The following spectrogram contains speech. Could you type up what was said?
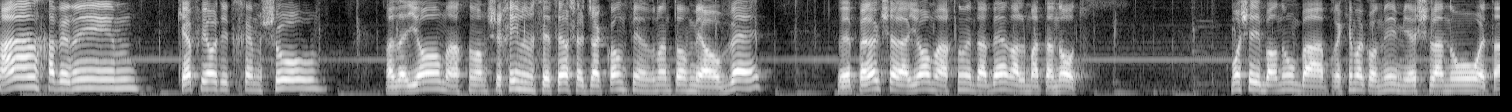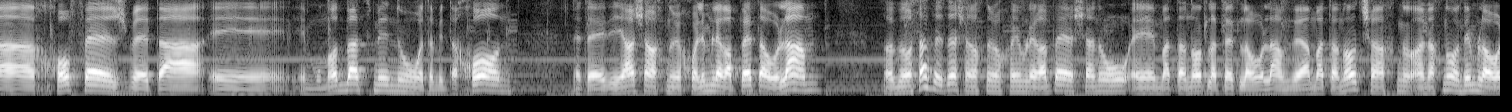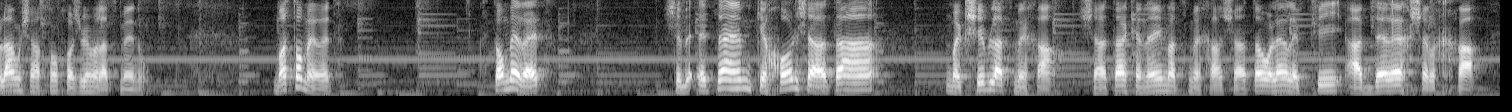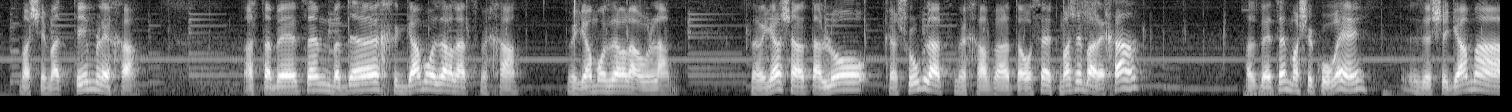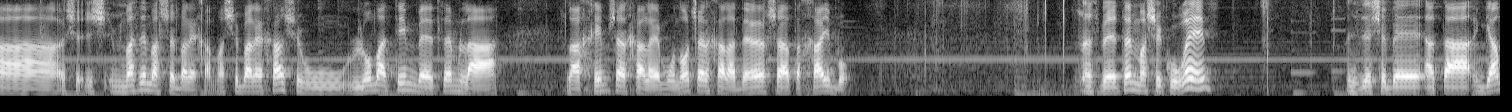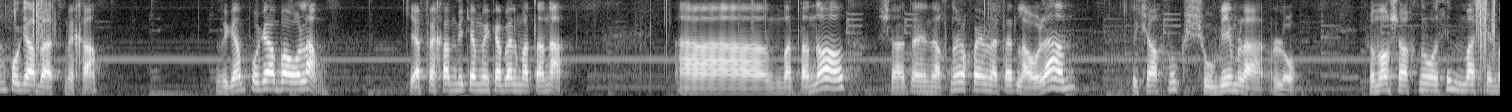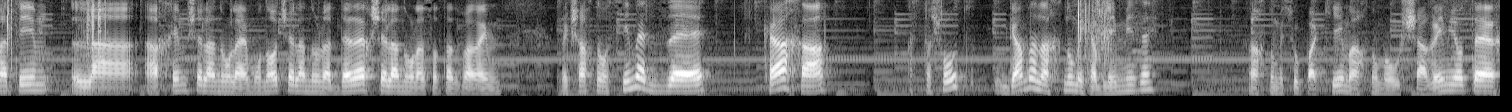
אהלן חברים, כיף להיות איתכם שוב. אז היום אנחנו ממשיכים עם ספר של ג'ק קונפין, זמן טוב מההווה, ובפרק של היום אנחנו נדבר על מתנות. כמו שדיברנו בפרקים הקודמים, יש לנו את החופש ואת האמונות בעצמנו, את הביטחון, את הידיעה שאנחנו יכולים לרפא את העולם. אבל בנוסף לזה שאנחנו יכולים לרפא, יש לנו אה, מתנות לתת לעולם, והמתנות שאנחנו נותנים לעולם כשאנחנו חושבים על עצמנו. מה זאת אומרת? זאת אומרת שבעצם ככל שאתה מקשיב לעצמך, שאתה כנה עם עצמך, שאתה הולך לפי הדרך שלך, מה שמתאים לך, אז אתה בעצם בדרך גם עוזר לעצמך וגם עוזר לעולם. ברגע שאתה לא קשוב לעצמך ואתה עושה את מה שבא לך, אז בעצם מה שקורה זה שגם ה... ש... ש... מה זה מה שבא לך? מה שבא לך שהוא לא מתאים בעצם ל... לאחים שלך, לאמונות שלך, לדרך שאתה חי בו. אז בעצם מה שקורה זה שאתה גם פוגע בעצמך וגם פוגע בעולם, כי אף אחד מכם מקבל מתנה. המתנות שאנחנו יכולים לתת לעולם זה כשאנחנו קשובים לו. כלומר שאנחנו עושים מה שמתאים לאחים שלנו, לאמונות שלנו, לדרך שלנו לעשות את הדברים. וכשאנחנו עושים את זה ככה, אז פשוט גם אנחנו מקבלים מזה, אנחנו מסופקים, אנחנו מאושרים יותר,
